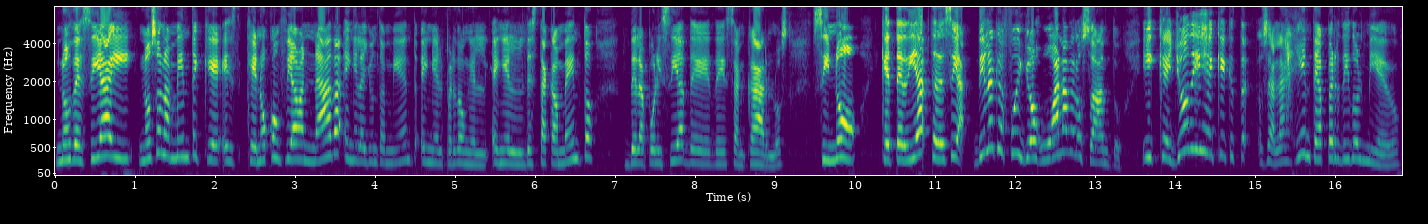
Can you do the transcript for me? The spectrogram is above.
nos decía ahí no solamente que, es, que no confiaban nada en el ayuntamiento, en el, perdón, el, en el destacamento de la policía de, de San Carlos, sino que te, te decía, dile que fui yo, Juana de los Santos, y que yo dije que, que o sea, la gente ha perdido el miedo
